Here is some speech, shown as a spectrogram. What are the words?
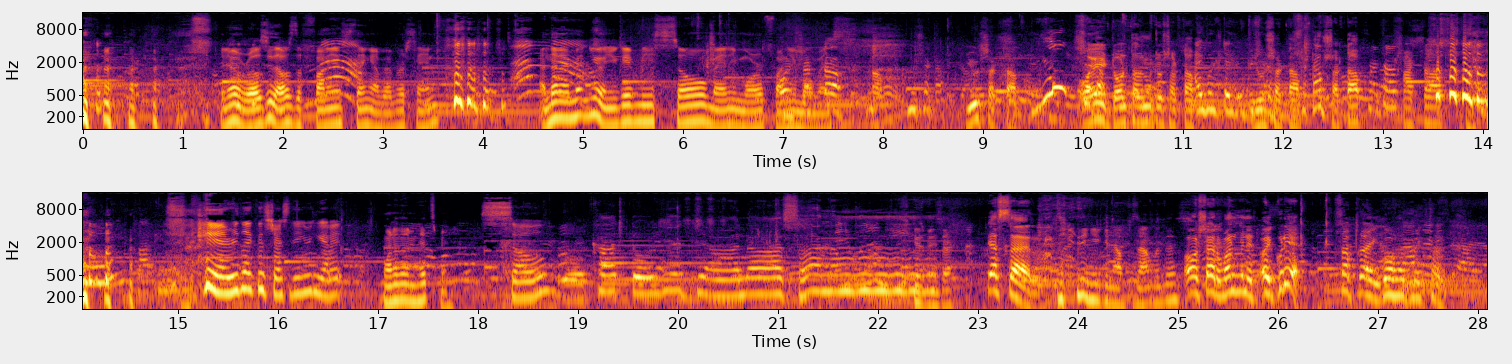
You know, Rosie, that was the funniest thing I've ever seen. and then I met you, and you gave me so many more funny oh, moments. You shut up. You shut up. Oi, don't tell me to shut up. I will tell you to you shut up. Shut up. Shut up. Hey, I really like this dress. Did you even get it? One of them hits me. So? Excuse me, sir. Yes, sir. Do you think you can help us out with this? Oh, sure. One minute. Oi, Kuriye. Stop trying. Go ahead. Make cell.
